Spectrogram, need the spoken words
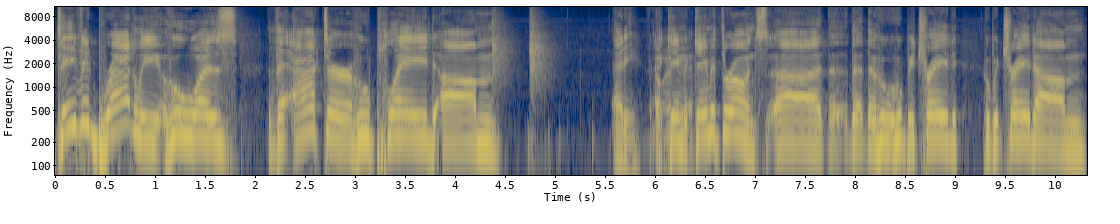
David Bradley, who was the actor who played um, Eddie Game. Game of Thrones. Uh, the, the, the who, who betrayed who betrayed um,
